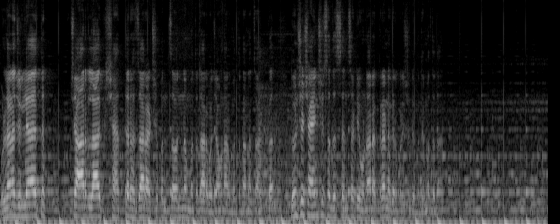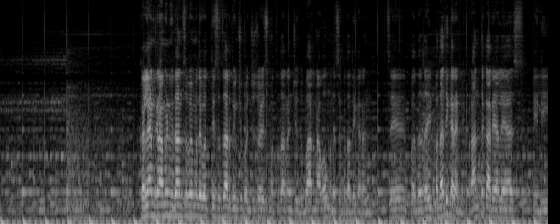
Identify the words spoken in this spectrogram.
बुलढाणा जिल्ह्यात चार लाख शहात्तर हजार आठशे पंचावन्न मतदार बजावणार मतदानाचा हक्क दोनशे शहाऐंशी सदस्यांसाठी होणार अकरा नगर परिषदेमध्ये मतदान. कल्याण ग्रामीण विधानसभेमध्ये बत्तीस हजार तीनशे पंचेचाळीस मतदारांची दुबार नावं. मनसे पदाधिकाऱ्यांचे पदाधि पदाधिकाऱ्यांनी प्रांत कार्यालयास केली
